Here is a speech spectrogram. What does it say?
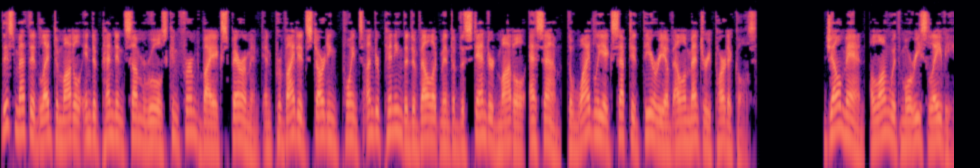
This method led to model-independent sum rules confirmed by experiment and provided starting points underpinning the development of the Standard Model SM, the widely accepted theory of elementary particles. Gell-Mann, along with Maurice Levy,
